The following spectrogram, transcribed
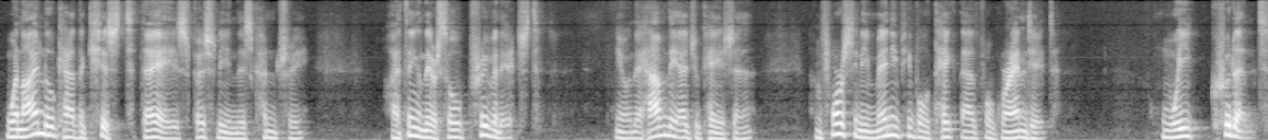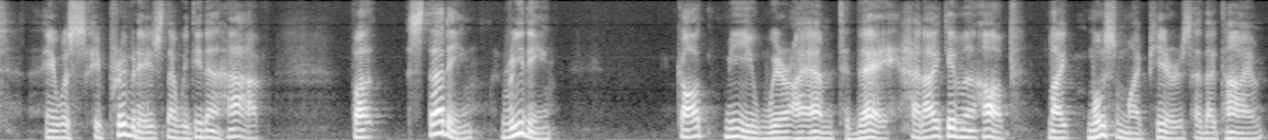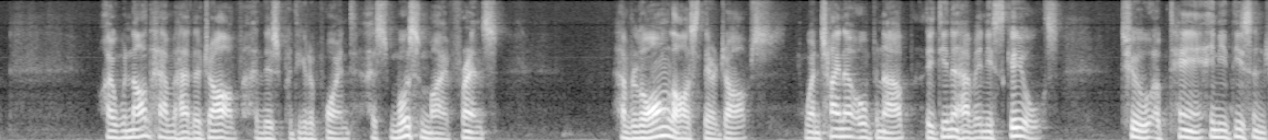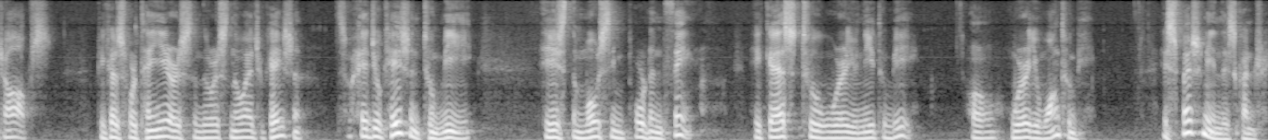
when I look at the kids today, especially in this country, I think they're so privileged. You know, they have the education. Unfortunately, many people take that for granted. We couldn't. It was a privilege that we didn't have. But studying, reading, got me where I am today. Had I given up, like most of my peers at that time, I would not have had a job at this particular point, as most of my friends have long lost their jobs. When China opened up, they didn't have any skills to obtain any decent jobs because for 10 years there was no education. So, education to me is the most important thing it gets to where you need to be or where you want to be, especially in this country.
